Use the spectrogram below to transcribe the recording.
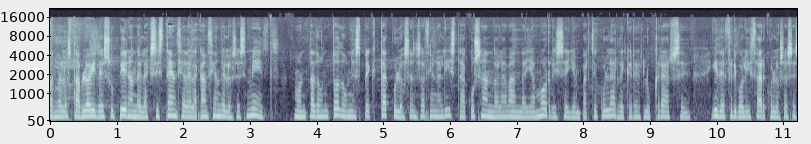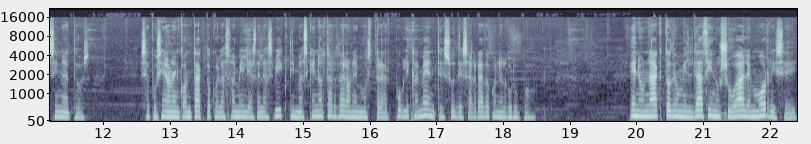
Cuando los tabloides supieron de la existencia de la canción de los Smiths, montaron todo un espectáculo sensacionalista acusando a la banda y a Morrissey en particular de querer lucrarse y de frivolizar con los asesinatos. Se pusieron en contacto con las familias de las víctimas que no tardaron en mostrar públicamente su desagrado con el grupo. En un acto de humildad inusual en Morrissey,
